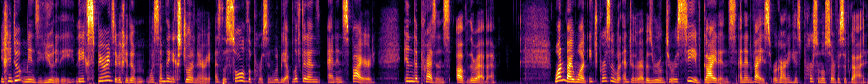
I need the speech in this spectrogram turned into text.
Yichidut means unity. The experience of Yichidut was something extraordinary, as the soul of the person would be uplifted and, and inspired in the presence of the Rebbe. One by one, each person would enter the Rebbe's room to receive guidance and advice regarding his personal service of God.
